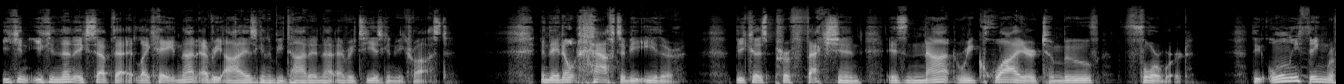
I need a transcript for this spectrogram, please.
you can you can then accept that like, hey, not every I is going to be dotted, not every T is going to be crossed. And they don't have to be either. Because perfection is not required to move forward. The only thing re-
